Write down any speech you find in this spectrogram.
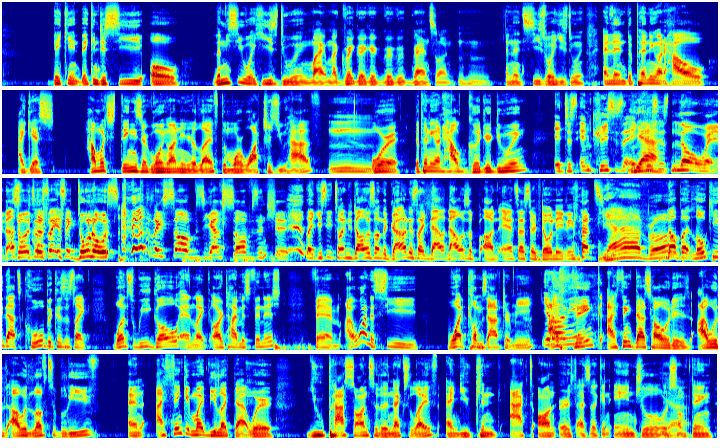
they can they can just see, oh, let me see what he's doing, my my great great great great great grandson, Mm-hmm. and then sees what he's doing, and then depending on how I guess how much things are going on in your life, the more watchers you have, Mm. or depending on how good you're doing. It just increases and Yeah. increases. No way. That's So it's, it's like it's like donos, it's like subs. You have subs and shit. like you see twenty dollars on the ground. It's like that. That was a, an ancestor donating that. To you. Yeah, bro. No, but Loki, that's cool because it's like once we go and like our time is finished, fam. I want to see what comes after me. You know I what I mean? think I think that's how it is. I would I would love to believe, And I think it might be like that where you pass on to the next life and you can act on earth as like an angel or Yeah. something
